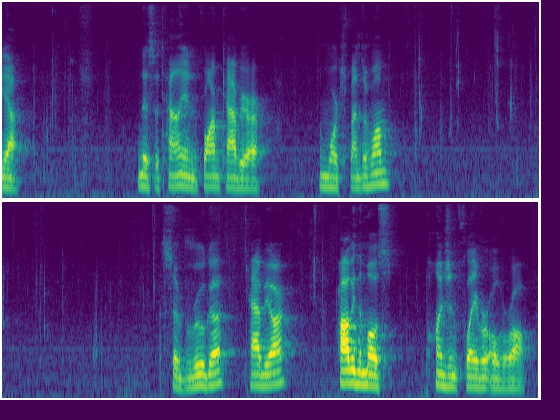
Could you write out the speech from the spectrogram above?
Yeah. This Italian farm caviar, the more expensive one, Sevruga caviar. Probably the most pungent flavor overall.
